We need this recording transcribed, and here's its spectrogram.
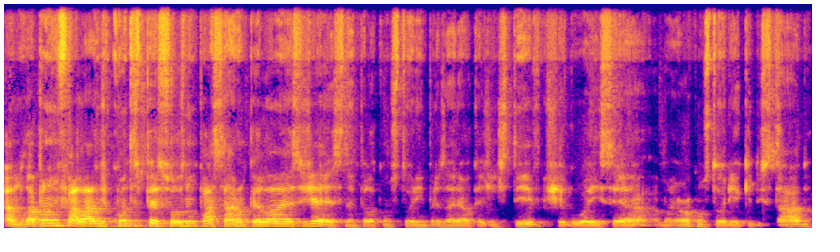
Ah, não dá para não falar de quantas pessoas não passaram pela SGS, né? Pela consultoria empresarial que a gente teve, que chegou aí ser a, a maior consultoria aqui do estado.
